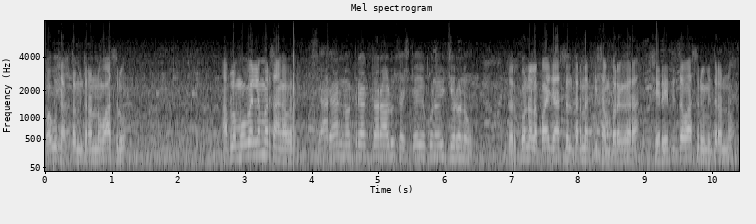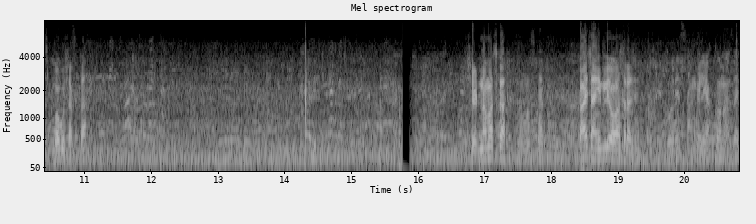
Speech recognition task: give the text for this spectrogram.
बघू शकता मित्रांनो वासरू. आपला मोबाईल नंबर सांगा बरं. शहाण्णव त्र्याहत्तर अडुसष्ट एकोणावीस झिरो नऊ. जर कोणाला पाहिजे असेल तर नक्की संपर्क करा. शर्यतीचा वासरू मित्रांनो बघू शकता. शेठ नमस्कार. नमस्कार. काय सांगितले हो वासराचे गोरे सांगायला एकावन्न हजार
